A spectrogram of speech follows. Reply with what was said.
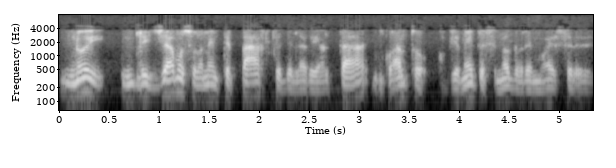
noi leggiamo solamente parte della realtà, in quanto ovviamente se no dovremmo essere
